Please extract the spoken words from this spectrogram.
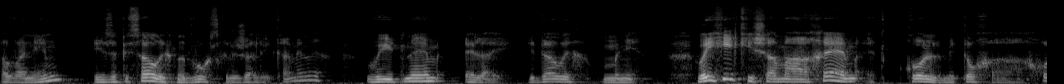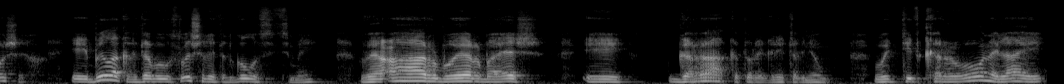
аваним» и записал их на двух скрижалей каменных, «Витнем элай» и дал их мне. «Вайхики шамаахем эт коль митоха хоших» и было, когда вы услышали этот голос тьмы, «Веар буэр баэш» и гора, которая горит огнем, «Вы титкарвон элай»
